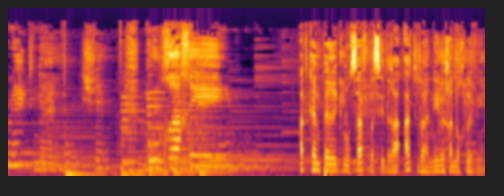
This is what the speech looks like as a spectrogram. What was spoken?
מפני שמוכרחים עד כאן פרק נוסף בסדרה את ואני וחנוך לוין.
